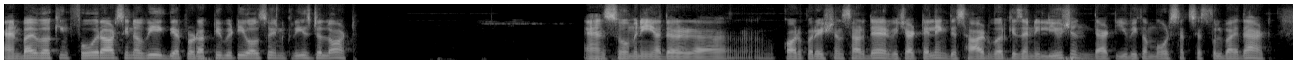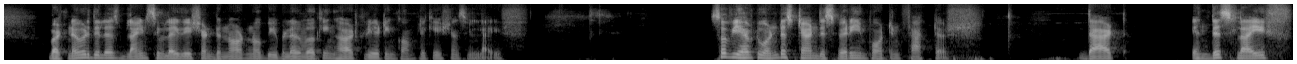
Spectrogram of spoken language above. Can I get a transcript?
And by working four hours in a week, their productivity also increased a lot. And so many other uh, corporations are there which are telling this hard work is an illusion that you become more successful by that. But nevertheless, blind civilization do not know people are working hard, creating complications in life. So we have to understand this very important factor that in this life,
